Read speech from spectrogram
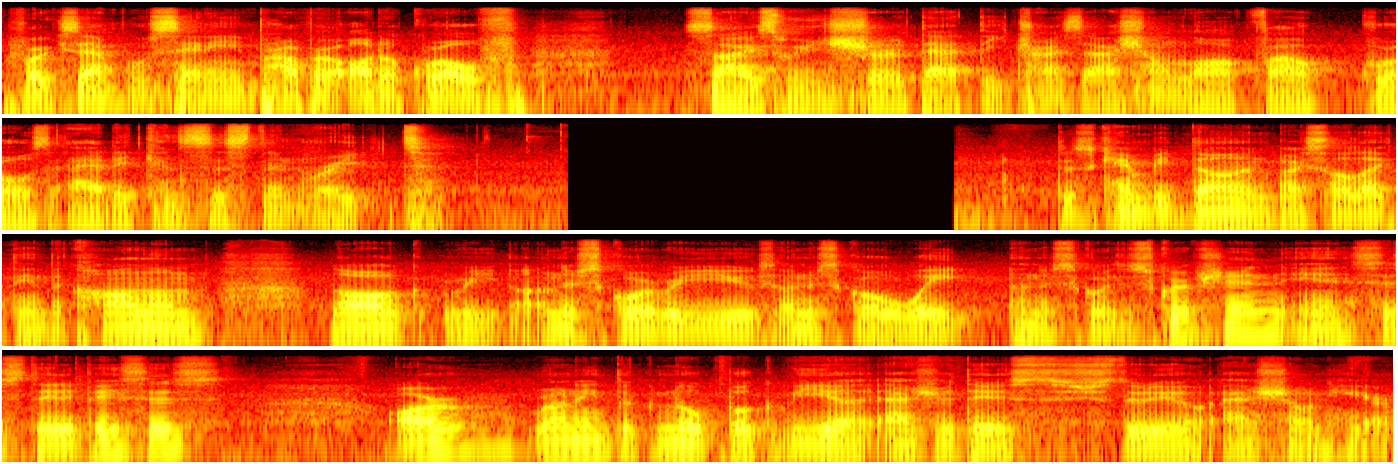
For example, setting proper auto growth size to ensure that the transaction log file grows at a consistent rate. This can be done by selecting the column log re underscore reuse underscore wait underscore description in sys databases or running the notebook via Azure Data Studio as shown here.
